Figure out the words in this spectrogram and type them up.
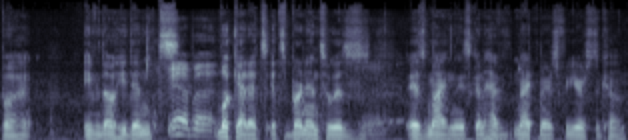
but even though he didn't Yeah, but look at it, it's burned into his Yeah. his mind, and he's gonna have nightmares for years to come.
